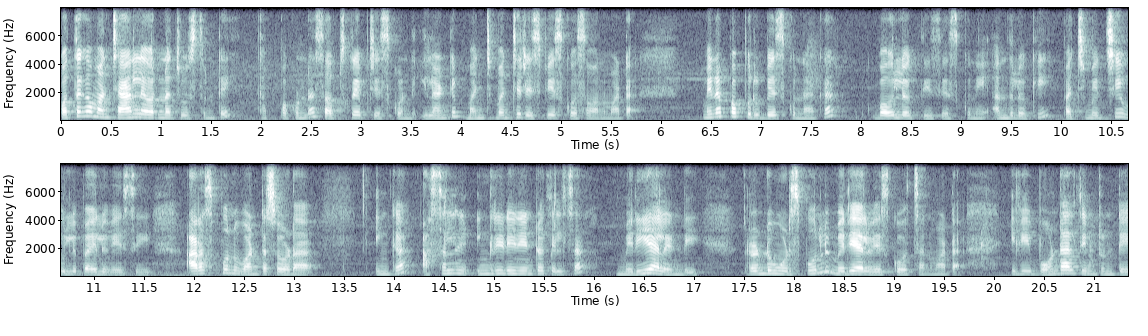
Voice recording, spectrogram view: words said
కొత్తగా మన ఛానల్ ఎవరన్నా చూస్తుంటే తప్పకుండా సబ్స్క్రైబ్ చేసుకోండి. ఇలాంటి మంచి మంచి రెసిపీస్ కోసం అనమాట మినప్పప్పు రుబ్బేసుకున్నాక బౌల్లోకి తీసేసుకుని అందులోకి పచ్చిమిర్చి ఉల్లిపాయలు వేసి అర స్పూన్ వంట సోడా ఇంకా అసలు ఇంగ్రీడియంట్ ఏంటో తెలుసా? మిరియాలండి. రెండు మూడు స్పూన్లు మిరియాలు వేసుకోవచ్చు అనమాట ఇవి బోండాలు తింటుంటే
